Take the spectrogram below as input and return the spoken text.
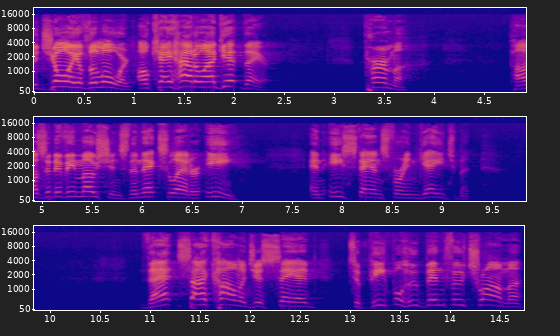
The joy of the Lord. Okay, how do I get there? Perma. Positive emotions, the next letter, E. And E stands for engagement. That psychologist said to people who've been through trauma,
